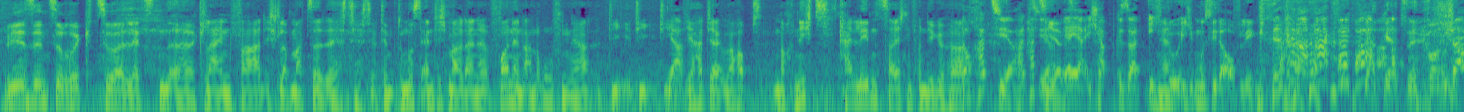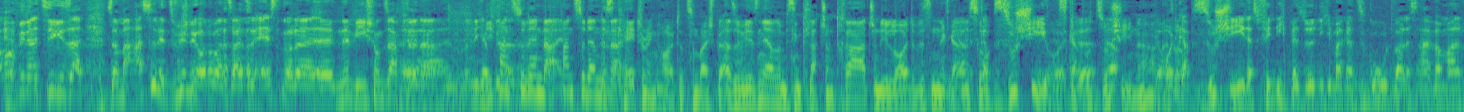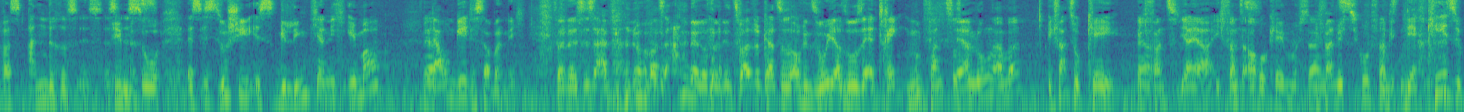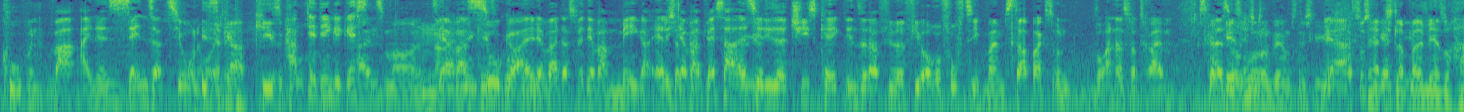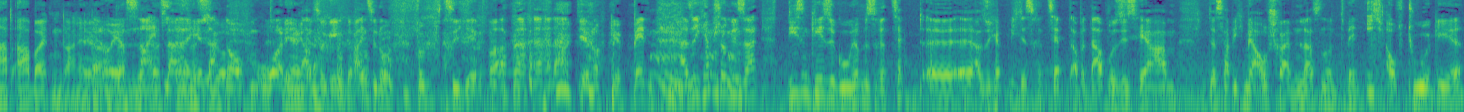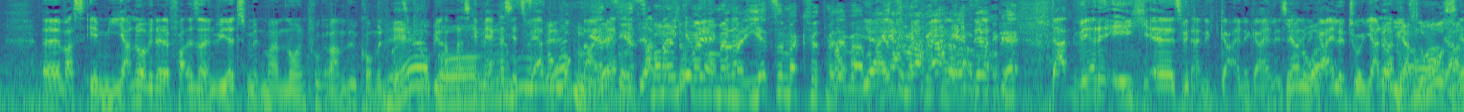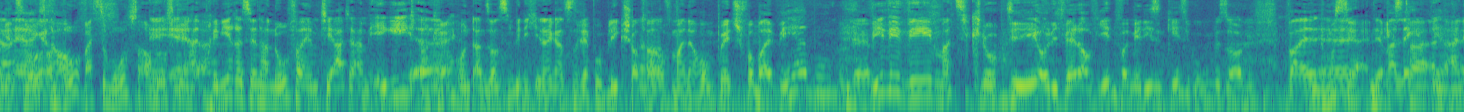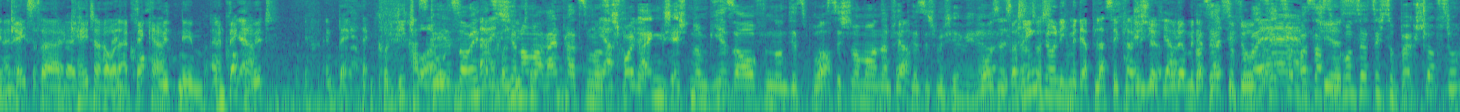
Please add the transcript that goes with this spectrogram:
Wir sind zurück zur letzten äh, kleinen Fahrt. Ich glaube, Matze, äh, du musst endlich mal deine Freundin anrufen, ja? Die, die, die, Ja. die hat ja überhaupt noch nichts, kein Lebenszeichen von dir gehört. Doch, hat sie ja, hat, Hat sie, sie ja. Ja, ja, ich habe gesagt, ich, Ja. du, ich muss wieder auflegen. und daraufhin hat sie gesagt, sag mal, hast du denn zwischendurch auch noch mal Zeit zu essen oder, äh, ne, wie ich schon sagte. ne? Und ich Wie fandst du gesagt, denn, nein. wie fandst du denn das Nein. Catering heute zum Beispiel? Also wir sind ja so ein bisschen Klatsch und Tratsch und die Leute wissen ja gar Ja, nicht es so. gab Sushi heute. Es gab Sushi, ja. ne? Ja, heute Also- gab es Sushi. Das finde ich persönlich immer ganz gut, weil es einfach mal was anderes ist. Es Eben, ist es- so, es ist Sushi, es gelingt ja nicht immer. Darum geht es aber nicht, sondern es ist einfach nur was anderes. Und im Zweifel kannst du es auch in Sojasauce ertränken. Und fandst du es ja? gelungen, aber? Ich fand's okay. Ich Ja. fand's, ja, ja, ich fand's fand's auch okay, muss ich sagen. Ich fand's Richtig gut fand's okay. Der Käsekuchen war eine Sensation Es heute. gab Käsekuchen. Habt ihr den gegessen? Maul. Der Nein. war so geil. Der war, das, der war mega. Ehrlich, Ich der war besser Käsekuchen als hier dieser Cheesecake, den sie da für 4,50 Euro beim Starbucks und woanders vertreiben. Es gab Also- Käsekuchen und wir haben es nicht gegessen. Ja. Hast du's Ja, gegessen? Ich glaube, weil wir so hart arbeiten, Daniel. Ja, Da- euer das- das- das- hier lag noch auf dem Ohr, den Ja, gab's so genau. gegen 13.50 Uhr etwa. da habt ihr noch gepennt. Also ich habe schon gesagt, diesen Käsekuchen, ich habe das Rezept, äh, also ich habe nicht das Rezept, aber da, wo sie es herhaben, das habe ich mir aufschreiben lassen. Und wenn ich auf Tour gehe, äh, was im Januar wieder der Fall sein wird mit meinem neuen Programm Willkommen in Matze Knobi, hat man das gemerkt, dass jetzt Werbung kommt? Nein, Jetzt, ne? jetzt, Moment, Moment, gemerkt, Moment? Moment, jetzt sind wir quitt mit der Werbung. Ja, jetzt ja. sind wir quitt mit der Werbung, okay? Dann werde ich, äh, es wird eine, eine geile, es wird eine Januar. geile Tour. Januar, Januar, geht's los. wann ja, geht's ja, los? Genau. Und wo? Weißt du, wo es auch Äh, losgeht? äh, Premiere ist in Hannover im Theater am EGI äh, Okay. und ansonsten bin ich in der ganzen Republik. Schaut mal auf meiner Homepage vorbei. Werbung. www.matziknob.de und ich werde auf jeden Fall mir diesen Käsekuchen besorgen, weil Du musst äh, dir einen der war extra, legendär. einen, einen Caterer extra. Caterer oder Einen Koch Bäcker mitnehmen. Einen Ein Koch Bäcker. mit. Ja, Ein, ein Konditor. Hast du- sorry, dass Nein, ich hier nochmal reinplatzen muss. Ja, ich wollte eigentlich echt nur ein Bier saufen und jetzt proste ich nochmal und dann verpiss ich mich hier wieder. Groß, es klingt nur nicht mit der Plastikflasche. die ich Oder mit der was, du, Plastikdose. was, du, was sagst du grundsätzlich zu Birkstoff so?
